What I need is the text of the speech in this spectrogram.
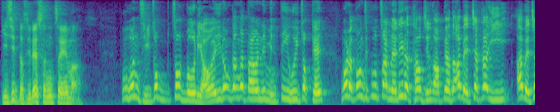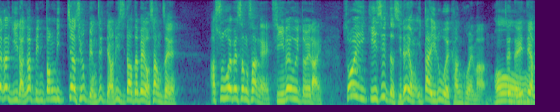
其实就是咧算济嘛。傅昆萁足足无聊的，伊拢感觉台湾人民智慧足低。我著讲一句赞的，你著头前后壁都还未接到伊，还未接到伊人甲屏东，你正手平即条，你是到底要互送济？啊，输的要算送的，钱要为倒来，所以其实就是咧用一带一路的工课嘛，这第一点。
